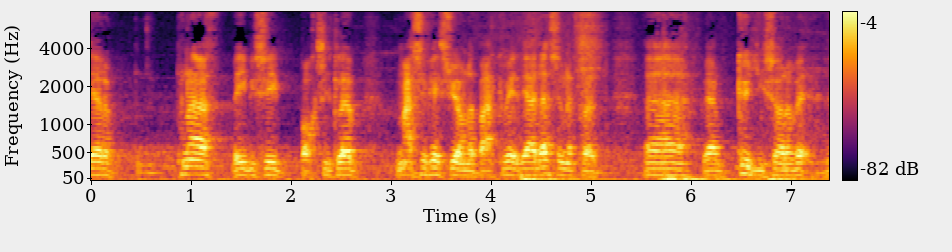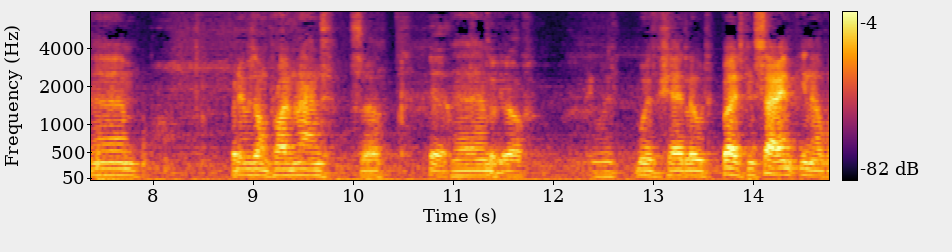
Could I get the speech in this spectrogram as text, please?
they had a Penarth BBC boxing club, massive history on the back of it. They had us in the front. Uh, we had good use out of it, um, but it was on prime land, so Yeah. um, Took it off. it was worth a shed load. But it's been saying, you know,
